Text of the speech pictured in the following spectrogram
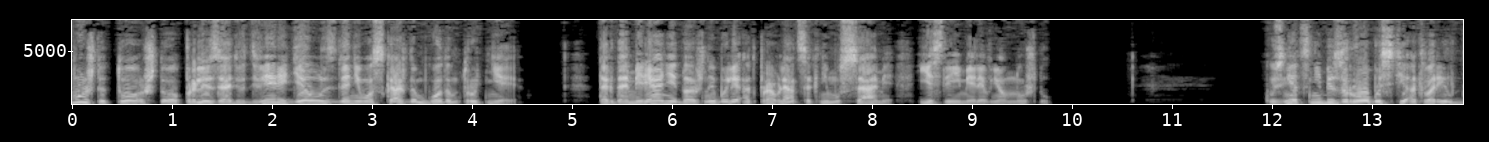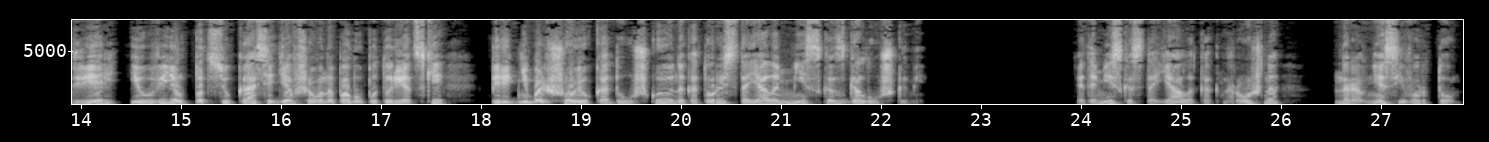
может и то, что пролезать в двери делалось для него с каждым годом труднее. Тогда миряне должны были отправляться к нему сами, если имели в нем нужду. Кузнец не без робости отворил дверь и увидел подсюка, сидевшего на полу по-турецки, перед небольшою кадушкою, на которой стояла миска с галушками. Эта миска стояла, как нарочно, наравне с его ртом.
